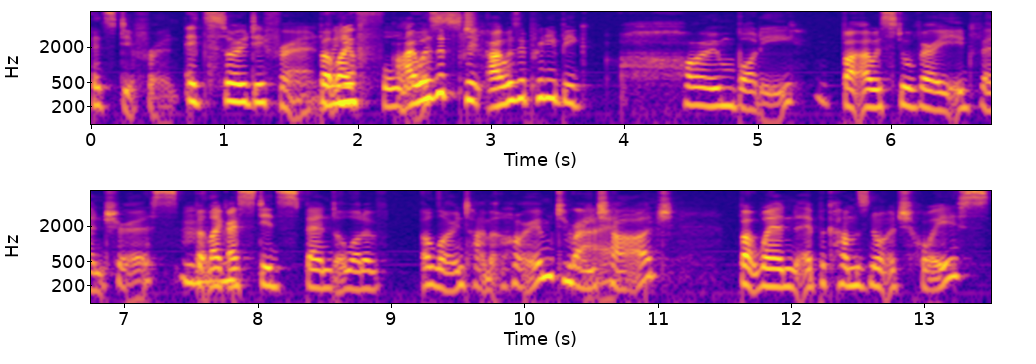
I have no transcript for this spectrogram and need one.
it's different. it's so different But when like, I was a pre- I was a pretty big homebody, but I was still very adventurous. But like, I did spend a lot of alone time at home to Mm-hmm. Right. recharge. But when it becomes not a choice,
